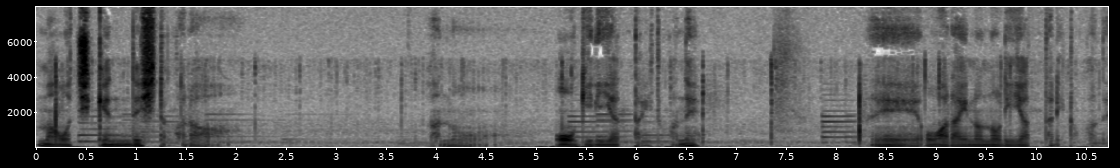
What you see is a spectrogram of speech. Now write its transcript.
まあ落ち研でしたからあの大喜利やったりとかね。えー、お笑いのノリやったりとかで、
